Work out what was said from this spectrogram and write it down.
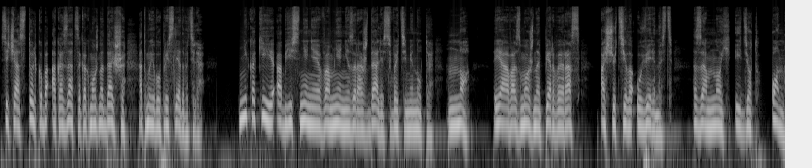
Сейчас только бы оказаться как можно дальше от моего преследователя. Никакие объяснения во мне не зарождались в эти минуты, но я, возможно, первый раз ощутила уверенность. За мной идет он.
